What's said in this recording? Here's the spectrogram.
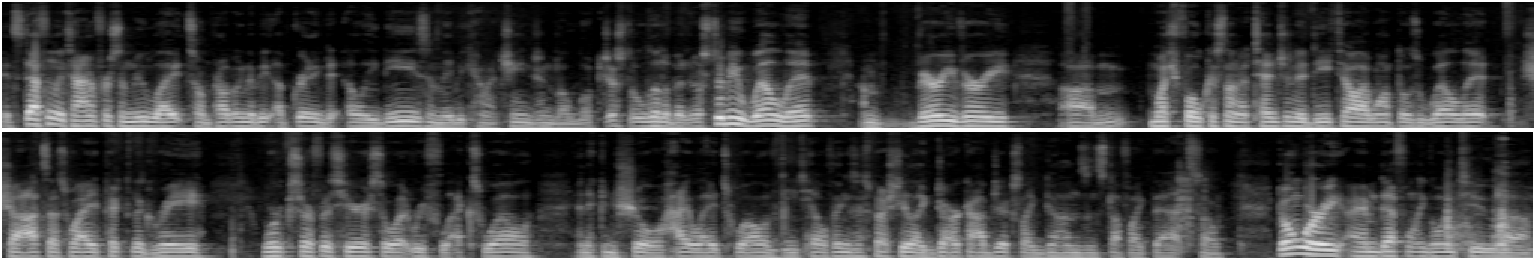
it's definitely time for some new lights, so I'm probably going to be upgrading to LEDs and maybe kind of changing the look just a little bit. It'll still be well lit. I'm very, very um, much focused on attention to detail. I want those well lit shots. That's why I picked the gray work surface here so it reflects well and it can show highlights well of detail things, especially like dark objects like guns and stuff like that. So don't worry, I am definitely going to. Uh,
